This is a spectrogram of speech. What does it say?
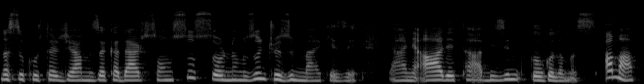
nasıl kurtaracağımıza kadar sonsuz sorunumuzun çözüm merkezi. Yani adeta bizim Google'ımız. Ama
